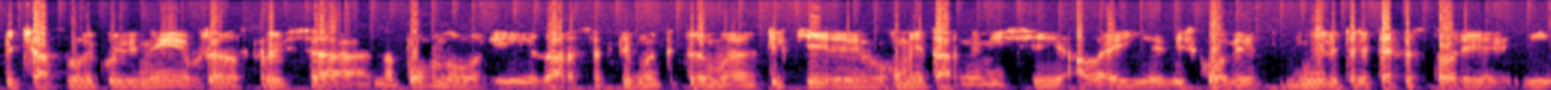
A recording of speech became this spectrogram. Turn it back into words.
під час великої війни вже розкрився наповну і зараз активно підтримує тільки гуманітарні місії, але й військові мілітарі тех історії і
